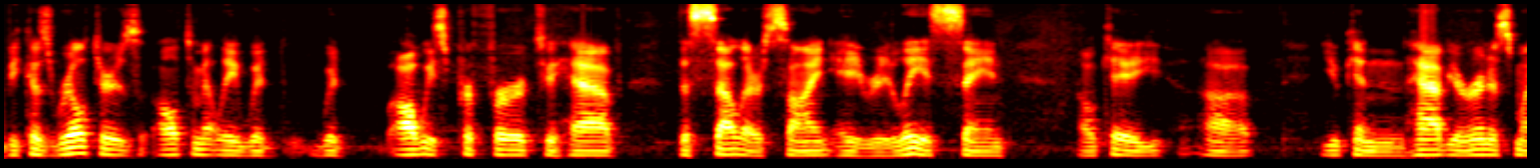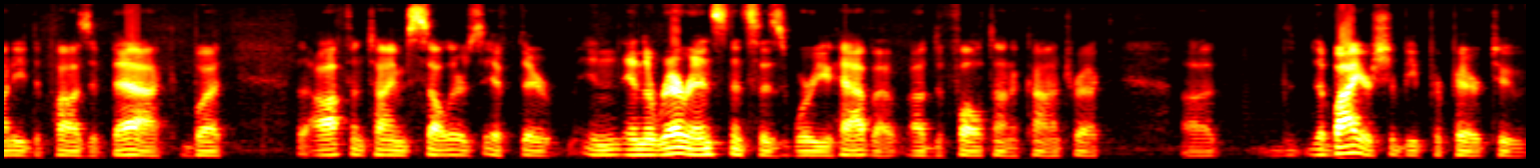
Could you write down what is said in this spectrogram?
because realtors ultimately would would always prefer to have the seller sign a release saying, "Okay, uh, you can have your earnest money deposit back," but oftentimes sellers, if they're in in the rare instances where you have a, a default on a contract, uh, the, the buyer should be prepared to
